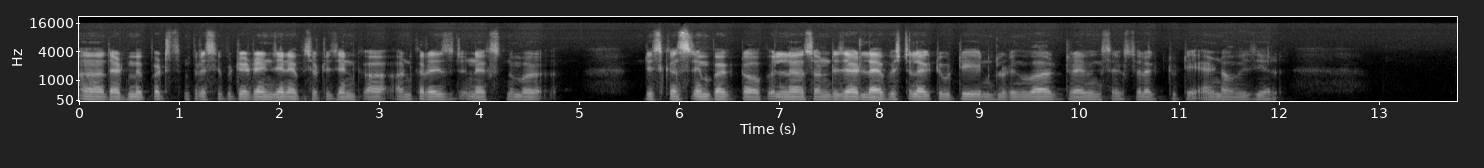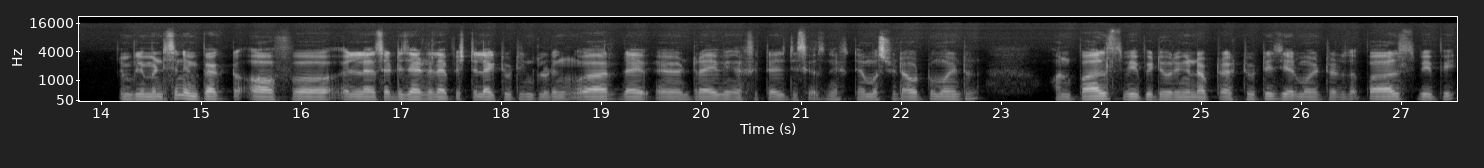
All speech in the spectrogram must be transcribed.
uh, that may precipitate angina episode is encouraged. Next number discussed impact of illness on desired lifestyle activity including work, driving, sexual activity and hobbies here. Implementation impact of uh, illness at desired lifestyle activity including work, uh, driving, exercise is discussed. Next demonstrate how to monitor on pulse, BP during and after activities. Here monitor the pulse, BP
